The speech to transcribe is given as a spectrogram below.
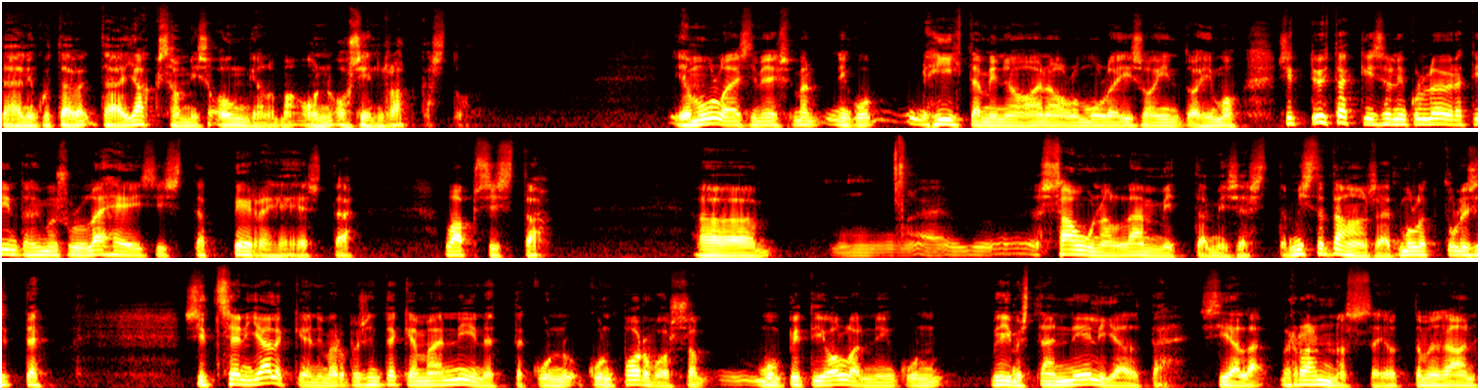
tämä, niin kuin, tämä, tämä jaksamisongelma on osin ratkaistu. Ja mulla esimerkiksi, mä, niin kuin, hiihtäminen on aina ollut mulle iso intohimo. Sitten yhtäkkiä sä niin kuin löydät intohimo sun läheisistä, perheestä, lapsista, ää, saunan lämmittämisestä, mistä tahansa. Et mulle tuli sitten sitten sen jälkeen niin mä rupesin tekemään niin, että kun, kun Porvossa mun piti olla niin kuin viimeistään neljältä siellä rannassa, jotta mä saan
